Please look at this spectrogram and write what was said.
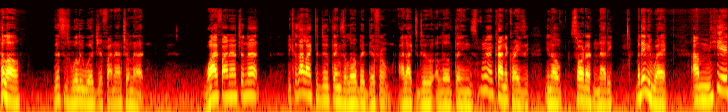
Hello, this is Willie Wood, your financial nut. Why financial nut? Because I like to do things a little bit different. I like to do a little things eh, kind of crazy, you know, sort of nutty. But anyway, I'm here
